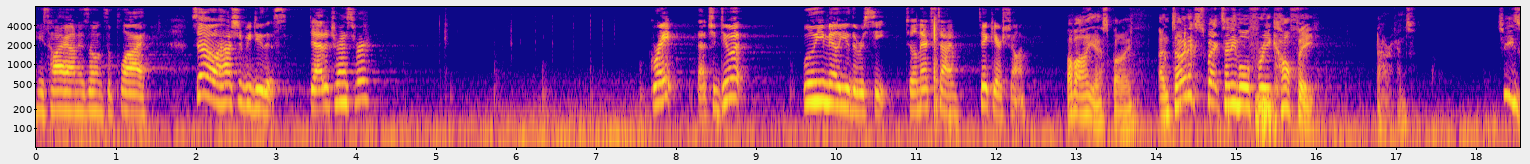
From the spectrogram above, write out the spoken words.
He's high on his own supply. So, how should we do this? Data transfer? Great. That should do it. We'll email you the receipt. Till next time. Take care, Sean. Bye bye, yes, bye. And don't expect any more free coffee. Arrogant. She's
